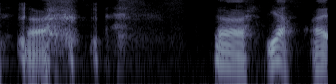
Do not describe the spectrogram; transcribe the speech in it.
uh, uh, yeah, I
